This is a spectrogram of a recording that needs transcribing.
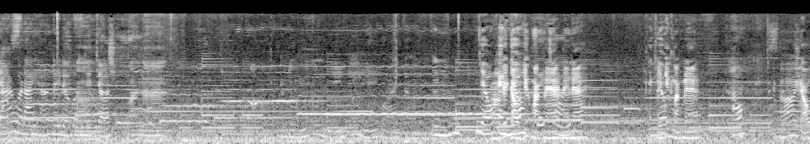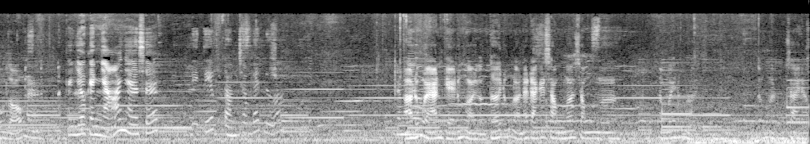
trái qua đây hả? Đi được không vậy trời? đây nè. Ừ. vô cái cầu trước mặt nè này nè càng cái vô mặt nè. Không đó cầu gỗ nè. Càng vô càng nhỏ nha sếp. Đi tiếp 800 mét nữa. Càng à vô. đúng rồi anh kìa đúng rồi gần tới đúng rồi nó ra cái sông á sông ờ, sông ấy đúng rồi. Đúng rồi không sai đâu.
